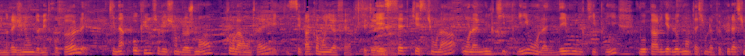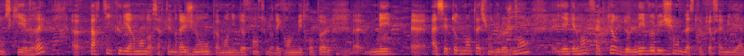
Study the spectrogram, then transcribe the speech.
une région de métropole qui n'a aucune solution de logement pour la rentrée et qui ne sait pas comment il va faire. Et cette question-là, on la multiplie, on la démultiplie. Vous parliez de l'augmentation de la population, ce qui est vrai, euh, particulièrement dans certaines régions comme en Ile-de-France ou dans des grandes métropoles. Euh, mais euh, à cette augmentation du logement, il y a également le facteur de l'évolution de la structure familiale.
